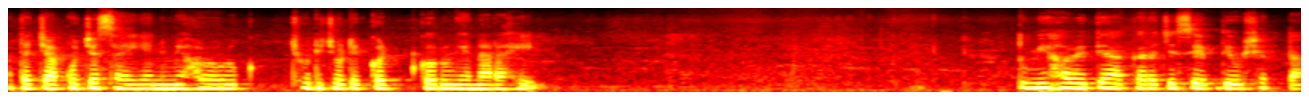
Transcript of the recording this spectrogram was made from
आता चाकूच्या साह्याने मी हळूहळू छोटे छोटे कट करून घेणार आहे. तुम्ही हवे त्या आकाराचे सेप देऊ शकता.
